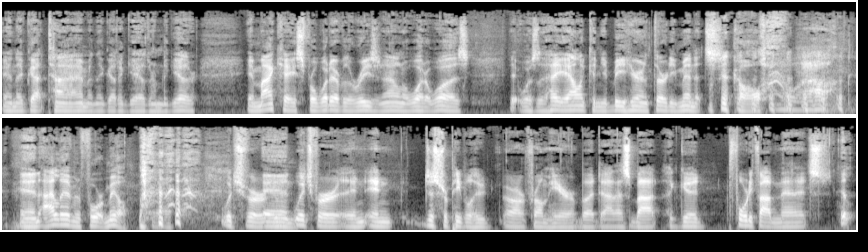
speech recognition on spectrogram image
And they've got time, and they've got to gather them together. In my case, for whatever the reason, I don't know what it was. It was a "Hey, Alan, can you be here in thirty minutes?" call. Wow. and I live in Fort Mill. which for And- which for and, and just for people who aren't from here, but uh, that's about a good forty five minutes, 40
